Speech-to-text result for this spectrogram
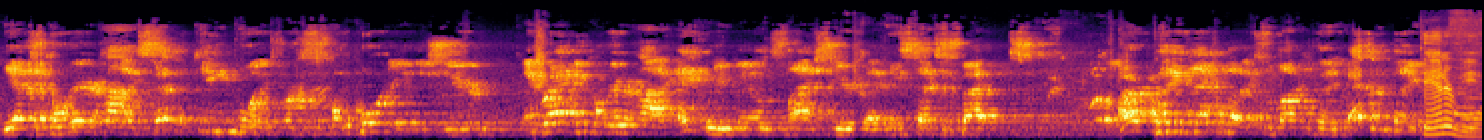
He has a career high 17 points versus Concordia this year and grabbed a career high 8 rebounds last year at East Texas Baptist. Howard Payne Athletics would like to thank Evan Vaden. The interview.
